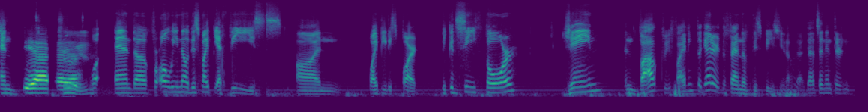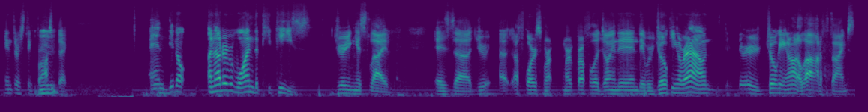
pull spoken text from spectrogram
And yeah, yeah. and uh, for all we know, this might be a tease on Waititi's part. We could see Thor, Jane, and Valkyrie fighting together to defend of this beast. You know, that, that's an inter- interesting mm-hmm. prospect. Mm-hmm. And you know, another one that he teased during his live is, uh, uh, of course, Mark, Mark Ruffalo joined in. They were joking around. They were joking around a lot of times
